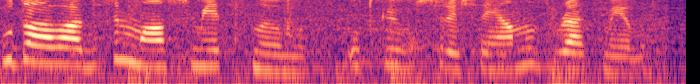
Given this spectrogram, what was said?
Bu dava bizim masumiyet sınavımız. Utku'yu bu süreçte yalnız bırakmayalım.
